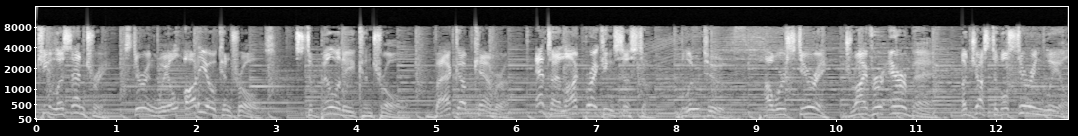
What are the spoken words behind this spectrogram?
keyless entry, steering wheel audio controls, stability control, backup camera, anti lock braking system, Bluetooth, power steering, driver airbag, adjustable steering wheel.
